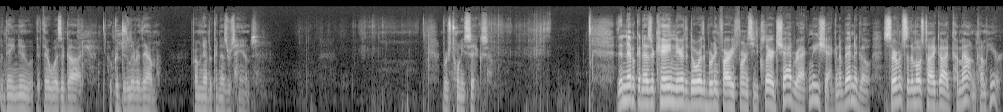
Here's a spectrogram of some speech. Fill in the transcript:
they knew that there was a God who could deliver them from Nebuchadnezzar's hands. Verse 26. Then Nebuchadnezzar came near the door of the burning fiery furnace. He declared, Shadrach, Meshach, and Abednego, servants of the Most High God, come out and come here.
